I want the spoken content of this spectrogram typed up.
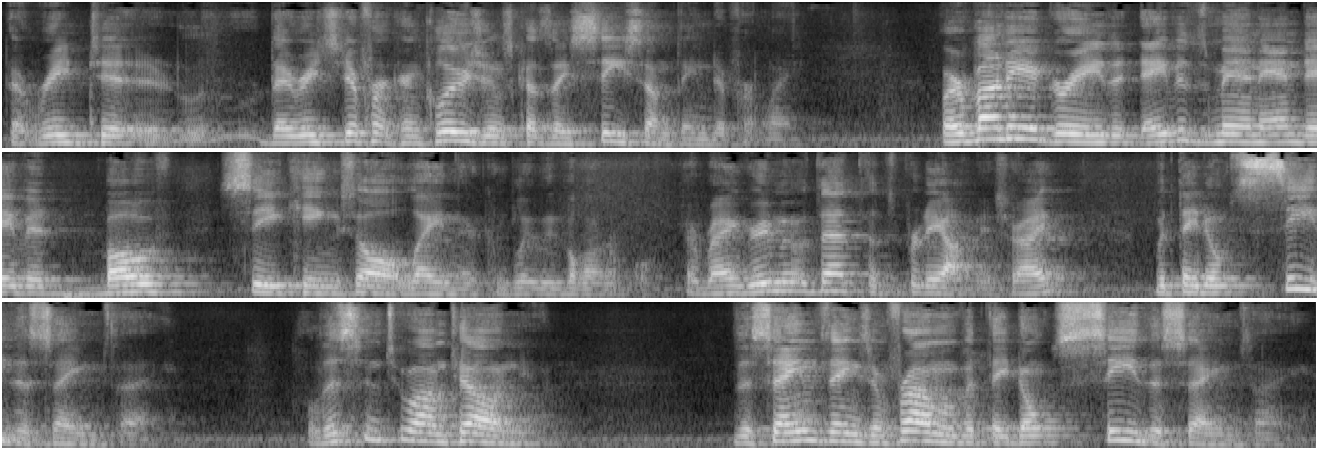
that read to, they reach different conclusions because they see something differently. Everybody agree that David's men and David both see King Saul laying there completely vulnerable. Everybody in agreement with that? That's pretty obvious, right? But they don't see the same thing. Listen to what I'm telling you. The same thing's in front of them, but they don't see the same thing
